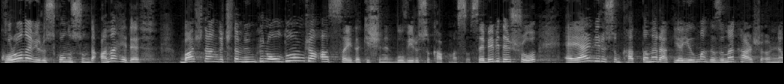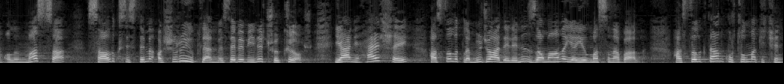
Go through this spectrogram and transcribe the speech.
Koronavirüs konusunda ana hedef başlangıçta mümkün olduğunca az sayıda kişinin bu virüsü kapması. Sebebi de şu, eğer virüsün katlanarak yayılma hızına karşı önlem alınmazsa sağlık sistemi aşırı yüklenme sebebiyle çöküyor. Yani her şey hastalıkla mücadelenin zamana yayılmasına bağlı. Hastalıktan kurtulmak için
